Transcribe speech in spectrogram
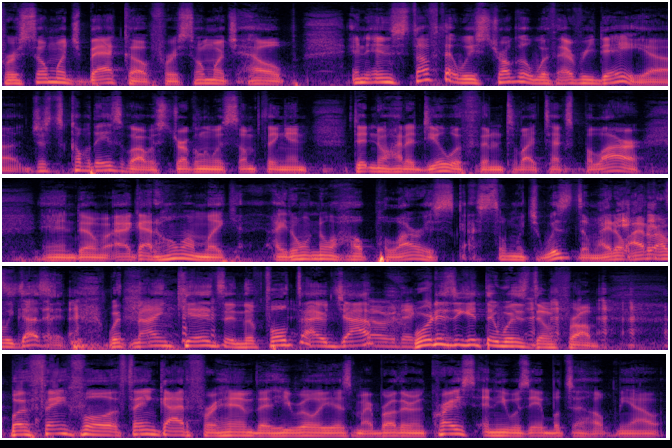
for so much backup, for so much help, and, and stuff that we struggle with every day. Uh, just a couple days ago, I was struggling with something and didn't know how to deal with it until I text Pilar, and um, I got home. I'm like, I don't know how Pilar has got so much wisdom. I don't. I don't know how he does it with nine kids and the full time job. So Where does he get the wisdom from? But thankful, thank God for him that he really is my brother in Christ, and he was able to help me out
